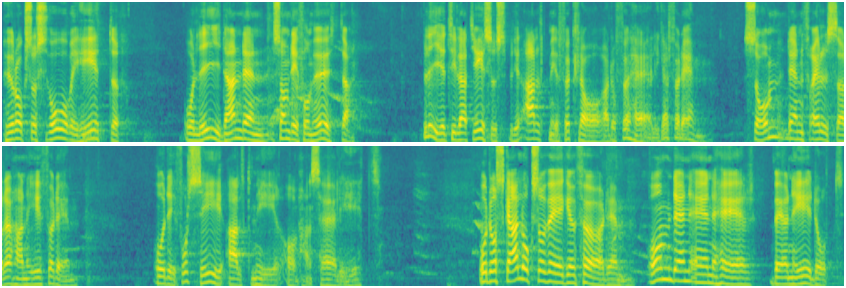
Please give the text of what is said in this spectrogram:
hur också svårigheter och lidanden som de får möta blir till att Jesus blir allt mer förklarad och förhärligad för dem som den frälsare han är för dem. Och de får se allt mer av hans härlighet. Och då skall också vägen för dem, om den än här bär nedåt,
